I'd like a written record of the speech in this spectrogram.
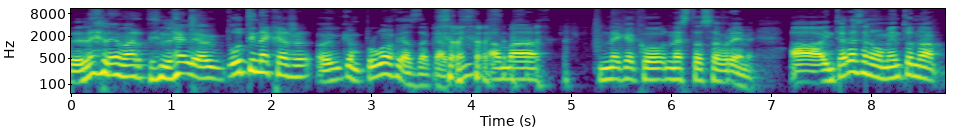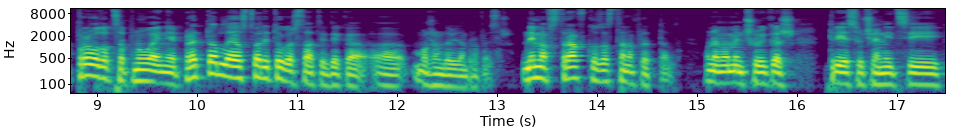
Леле, Мартин, леле, ути не кажа. Викам, пробав јас да кажам, ама некако неста со време. А интересен е моментот на првото цапнување пред табла, ја оствари тогаш сватив дека а, можам да бидам професор. Немав страв кога застанав пред табла. Оне момент што викаш 30 ученици,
